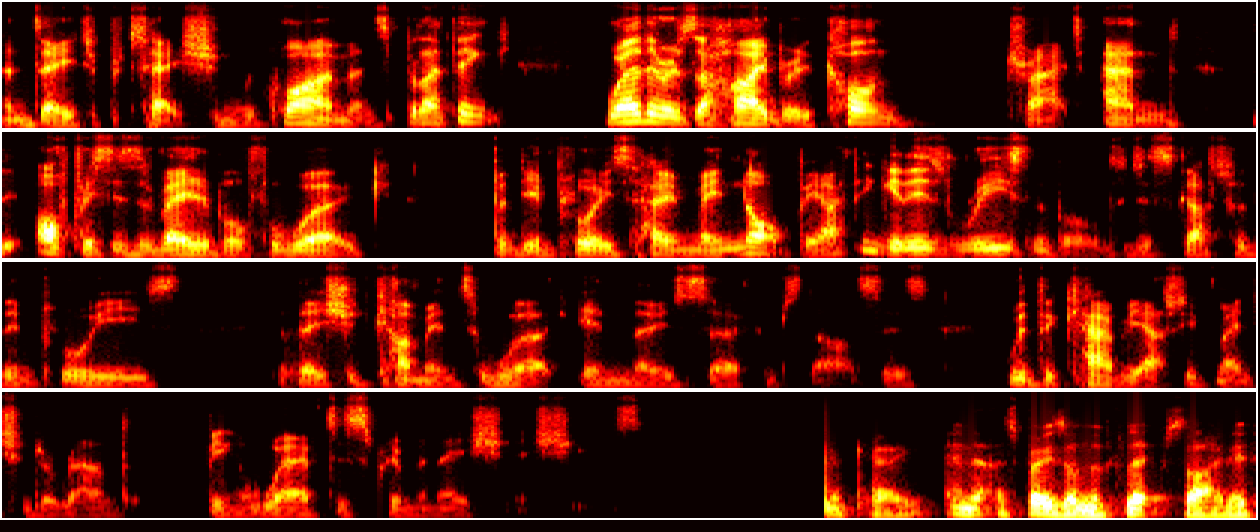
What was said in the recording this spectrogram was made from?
and data protection requirements. But I think where there is a hybrid contract and the office is available for work but the employee's home may not be, I think it is reasonable to discuss with employees that they should come into work in those circumstances with the caveats we've mentioned around being aware of discrimination issues. Okay, and I suppose on the flip side, if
